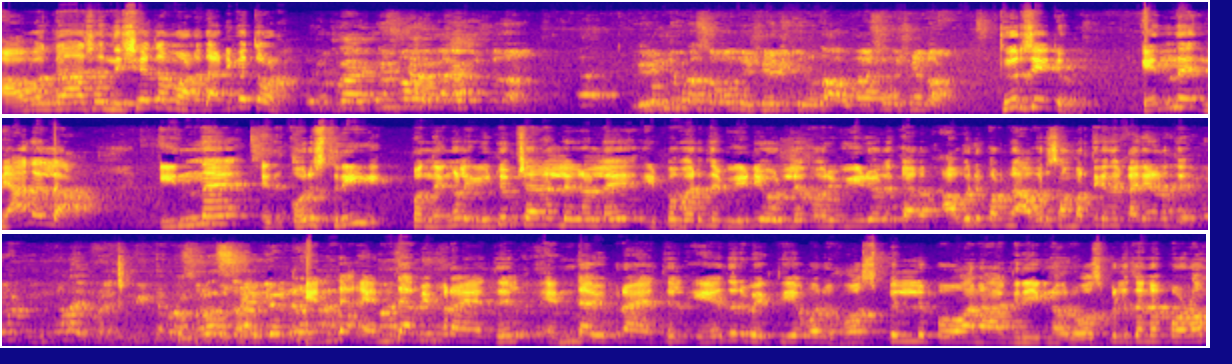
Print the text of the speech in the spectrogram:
അവകാശ നിഷേധമാണ് അത് അടിമത്തമാണ് ഒരു വീട്ടു അവകാശ നിഷേധമാണ്. വീട്ടു പ്രസവം നിഷേധിക്കുന്നത് അവകാശ നിഷേധമാണ്. തീർച്ചയായിട്ടും. എന്ന് ഞാനല്ല. ഇന്ന് ഒരു സ്ത്രീ ഇപ്പൊ നിങ്ങൾ യൂട്യൂബ് ചാനലുകളിൽ ഇപ്പൊ വരുന്ന വീഡിയോയിൽ ഒരു വീഡിയോയിൽ കാരണം അവർ പറഞ്ഞ അവർ സമർത്ഥിക്കുന്ന കാര്യമാണിത്. എന്റെ എന്റെ അഭിപ്രായത്തിൽ എന്റെ അഭിപ്രായത്തിൽ ഏതൊരു വ്യക്തിയും ഒരു ഹോസ്പിറ്റലിൽ പോകാൻ ആഗ്രഹിക്കണം ഒരു ഹോസ്പിറ്റലിൽ തന്നെ പോകണം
